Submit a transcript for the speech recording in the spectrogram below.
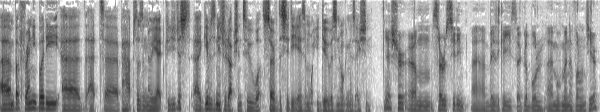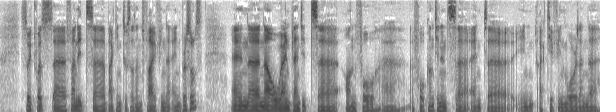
um, but for anybody uh, that uh, perhaps doesn't know yet, could you just uh, give us an introduction to what Serve the City is and what you do as an organization? Yeah, sure. Um, Serve the City uh, basically is a global uh, movement of volunteer. So it was founded back in 2005 in, in Brussels and uh, now we're implanted uh, on four uh, four continents and in active in more than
